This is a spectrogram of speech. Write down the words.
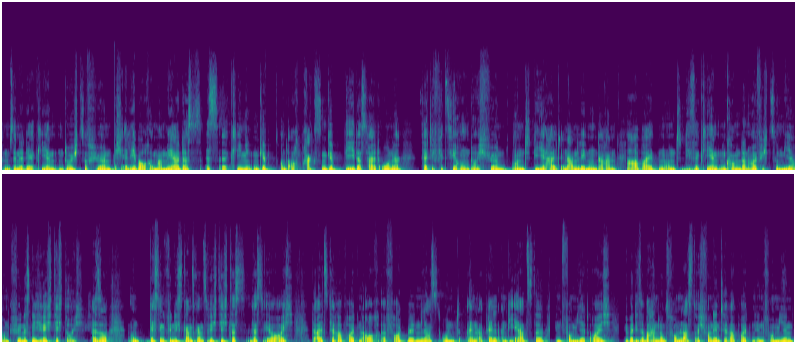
im Sinne der Klienten durchzuführen. Ich erlebe auch immer mehr, dass es äh, Kliniken gibt und auch Praxen gibt, die das halt ohne Zertifizierung durchführen und die halt in Anlehnung daran arbeiten und diese Klienten kommen dann häufig zu mir und führen es nicht richtig durch. Also und deswegen finde ich es ganz, ganz wichtig, dass, dass ihr euch da als Therapeuten auch äh, fortbilden lasst und ein Appell an die Ärzte, informiert euch über diese Behandlungsform, lasst euch von den Therapeuten informieren.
